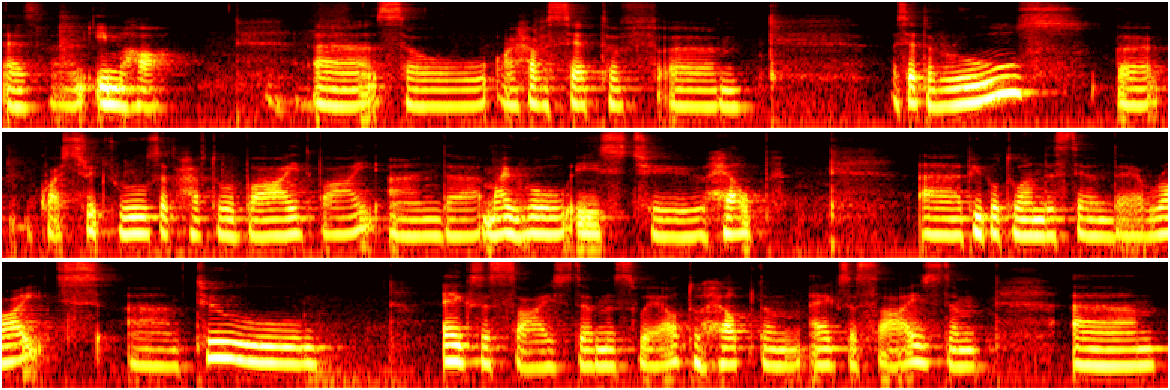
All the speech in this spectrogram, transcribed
as an IMHA. Uh, so I have a set of um, a set of rules, uh, quite strict rules that I have to abide by, and uh, my role is to help uh, people to understand their rights, um, to exercise them as well, to help them exercise them, um,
